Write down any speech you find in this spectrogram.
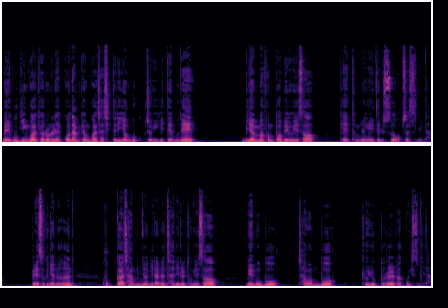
외국인과 결혼을 했고 남편과 자식들이 영국 국적이기 때문에 미얀마 헌법에 의해서 대통령이 될 수 없었습니다. 그래서 그녀는 국가자문역이라는 자리를 통해서 외무부, 자원부, 교육부를 맡고 있습니다.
